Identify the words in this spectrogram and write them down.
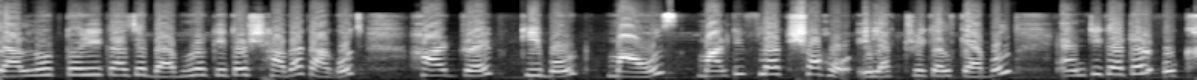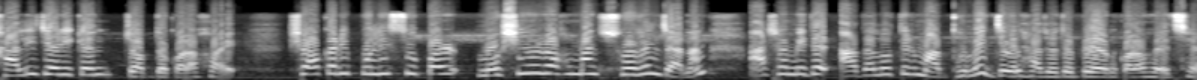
জাল নোট তৈরির কাজে ব্যবহৃত সাদা কাগজ, hard drive, keyboard, mouse, multiplug সহ ইলেকট্রিক্যাল কেবল অ্যান্টিকাটার ও খালি জারিকান জব্দ করা হয়। সহকারী পুলিশ সুপার মশিউর রহমান সোহেল জানান, আসামিদের আদালতের মাধ্যমে জেল হাজতে প্রেরণ করা হয়েছে।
